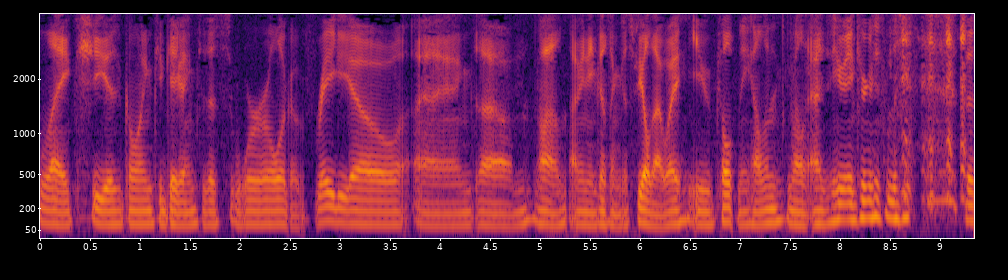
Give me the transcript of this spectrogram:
like she is going to get into this world of radio, and um, well, I mean, it doesn't just feel that way. You told me, Helen, well, as you introduced this, the,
